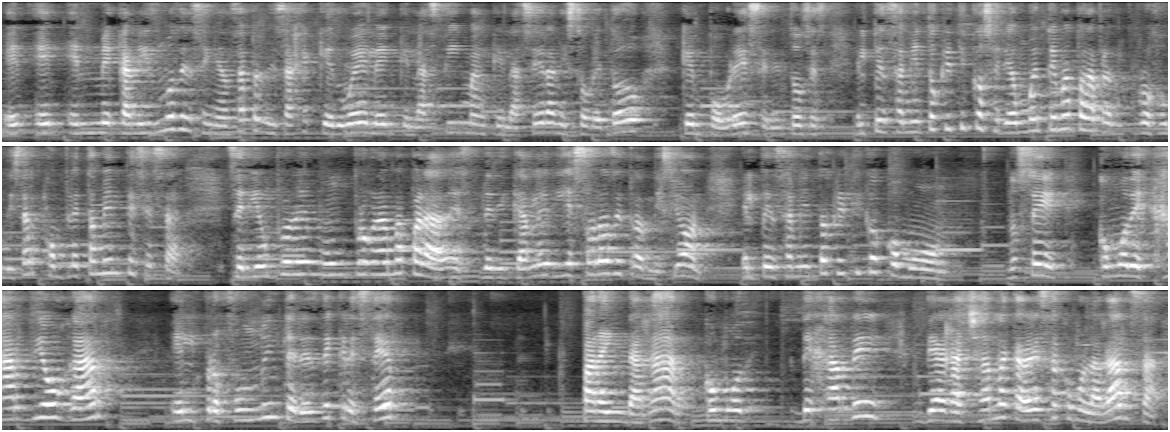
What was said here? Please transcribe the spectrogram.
en, mecanismos de enseñanza-aprendizaje que duelen, que lastiman, que laceran y sobre todo que empobrecen. Entonces, el pensamiento crítico sería un buen tema para profundizar completamente, César. Sería un, programa para dedicarle 10 horas de transmisión. El pensamiento crítico como, no sé, como dejar de ahogar el profundo interés de crecer para indagar, como dejar de, agachar la cabeza como la garza,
